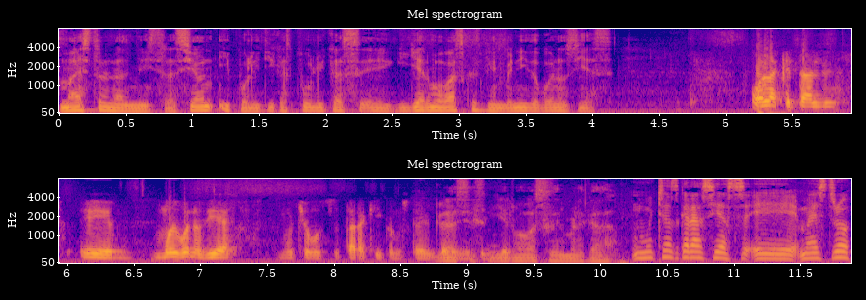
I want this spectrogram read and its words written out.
maestro en administración y políticas públicas. Eh, Guillermo Vázquez, bienvenido, buenos días. Hola, ¿qué tal? Eh, muy buenos días mucho gusto estar aquí con ustedes. Gracias, Guillermo Vázquez del Mercado. Muchas gracias, eh, maestro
